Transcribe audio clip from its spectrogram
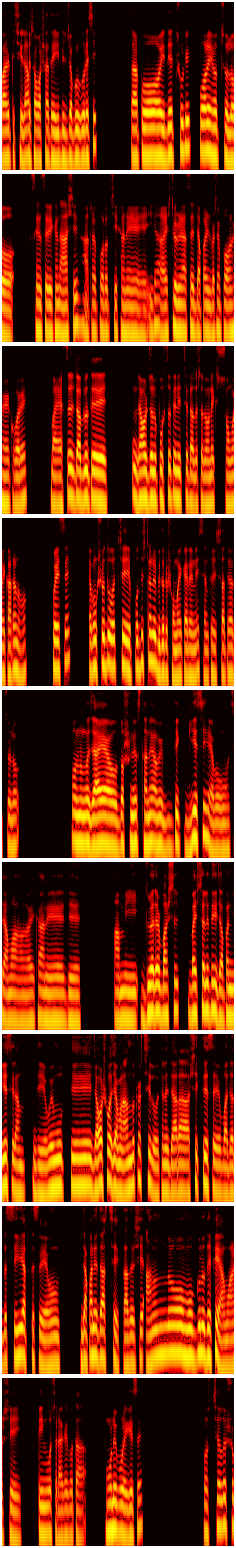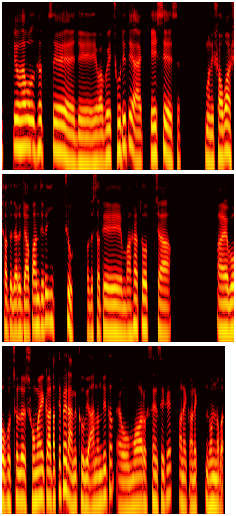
বাড়িতে ছিলাম। সবার সাথে ঈদ উদযাপন করেছি। তারপর ঈদের ছুটির পরে হচ্ছে হলো সেন্সের এখানে আসি। আসার পর হচ্ছে এখানে স্টুডেন্ট আছে জাপানিজ ভাষায় পড়ালেখা করে বা এসএসডব্লিউ তে যাওয়ার জন্য প্রস্তুতি নিচ্ছে তাদের সাথে অনেক সময় কাটানো হয়েছে। এবং শুধু হচ্ছে প্রতিষ্ঠানের ভিতরে সময় কাটাইনি, সেন্সের সাথে হচ্ছে হলো অন্যান্য জায়গায়ও দর্শনীয় স্থানে আমি গিয়েছি এবং হচ্ছে আমার এখানে যে আমি ২০২২ ২২ সালে থেকে জাপান গিয়েছিলাম। যে ওই মুহূর্তে যাওয়ার সময় যে আমার আনন্দটা ছিল এখানে যারা শিখতেছে বা যাদের সিভি আঁকতেছে এবং জাপানে যাচ্ছে তাদের সেই আনন্দ মুখগুলো দেখে আমার সেই ৩ বছর আগের কথা মনে পড়ে গেছে। হচ্ছে সত্যি কথা বলতে হচ্ছে যে এভাবে ছুটিতে এক এসেস মানে সবার সাথে যারা জাপান যেতে ইচ্ছুক ওদের সাথে মাসা চর্চা এবং হচ্ছে সময় কাটাতে পেরে আমি খুবই আনন্দিত এবং মোবারক সেন্সিকে অনেক, অনেক ধন্যবাদ।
